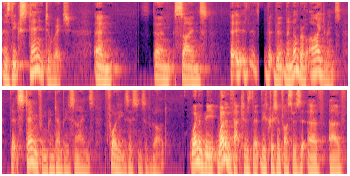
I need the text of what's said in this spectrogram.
is the extent to which um, um science, uh, uh, the, the, number of arguments that stem from contemporary science for the existence of God. One of the, one of the factors that these Christian philosophers have, have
